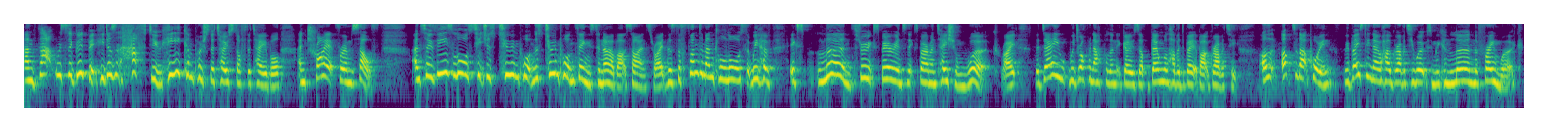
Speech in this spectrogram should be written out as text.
And that was the good bit. He doesn't have to. He can push the toast off the table and try it for himself. And so these laws teach us two important, there's two important things to know about science, right? There's the fundamental laws that we have learned through experience and experimentation work, right? The day we drop an apple and it goes up, then we'll have a debate about gravity. Up to that point, we basically know how gravity works and we can learn the framework.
